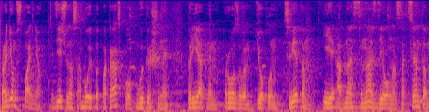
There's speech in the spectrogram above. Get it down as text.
Пройдем в спальню. Здесь у нас обои под покраску выкрашены приятным розовым теплым цветом. И одна стена сделана с акцентом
